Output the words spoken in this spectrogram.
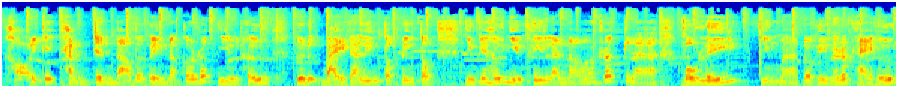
khỏi cái hành trình đó, bởi vì nó có rất nhiều thứ cứ được bày ra liên tục liên tục. Những cái thứ nhiều khi là nó rất là vô lý, nhưng mà đôi khi nó rất hài hước,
